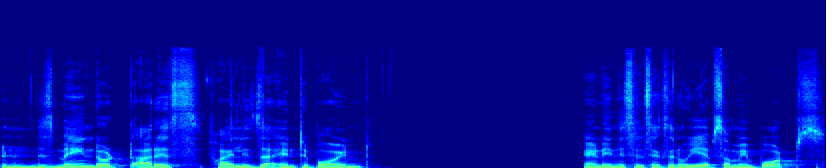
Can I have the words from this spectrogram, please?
this main.rs file is the entry point and initial section we have some imports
